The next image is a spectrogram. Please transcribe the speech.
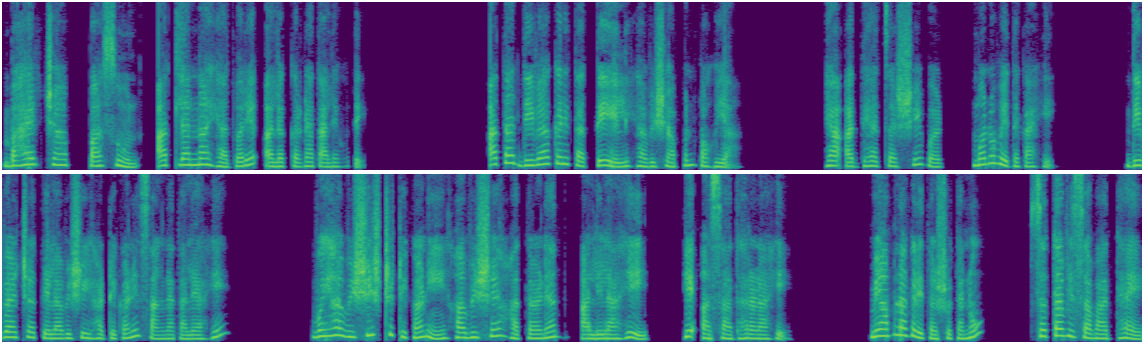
बाहेरच्या पासून आतल्यांना ह्याद्वारे अलग करण्यात आले होते. आता दिव्याकरिता तेल ह्याविषयी आपण पाहूया. ह्या अध्यायाचा शेवट मनोवेदक आहे. दिव्याच्या तेलाविषयी ह्या ठिकाणी सांगण्यात आले आहे. व ह्या विशिष्ट ठिकाणी हा विषय हाताळण्यात आलेला आहे हे असाधारण आहे. मी आपणाकरिता श्रोत्यानो सत्तावीसावा अध्याय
